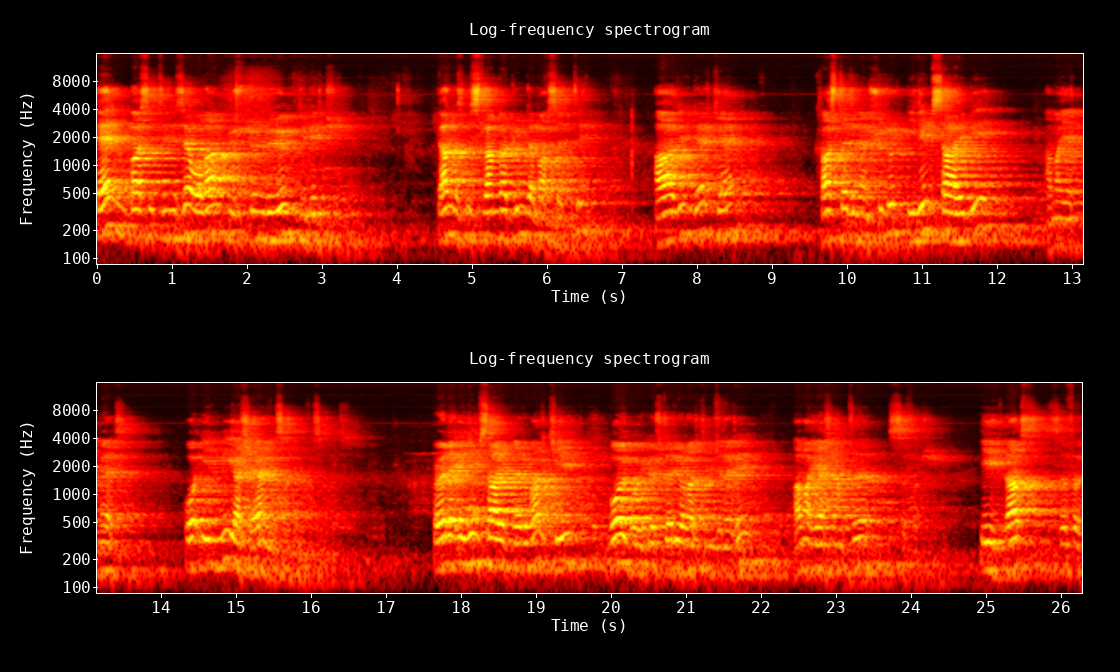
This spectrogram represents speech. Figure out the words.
en basitinize olan üstünlüğüm gibidir. Yalnız İslam'da dün de bahsetti. Alim derken kastedilen şudur, ilim sahibi ama yetmez. O ilmi yaşayan insanlar. Öyle ilim sahipleri var ki boy boy gösteriyorlar kimcileri ama yaşantı sıfır. İhlas sıfır.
